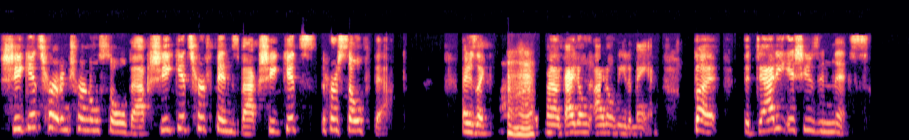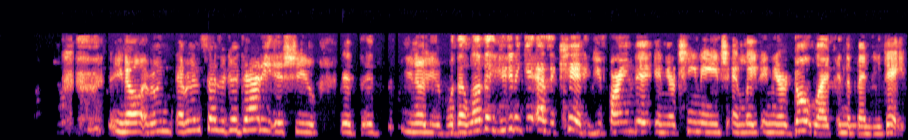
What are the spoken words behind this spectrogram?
She gets her internal soul back. She gets her fins back. She gets herself back. And he's like, mm-hmm. like I don't, I don't need a man. But the daddy issues in this. You know, everyone everyone says a good daddy issue. It, it you know, you with the love that you didn't get as a kid, you find it in your teenage and late in your adult life in the men you date.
